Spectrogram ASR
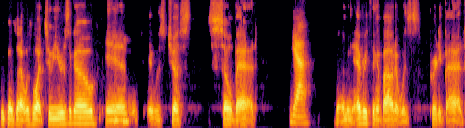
because that was what two years ago, and it was just so bad. Yeah. I mean, everything about it was pretty bad.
